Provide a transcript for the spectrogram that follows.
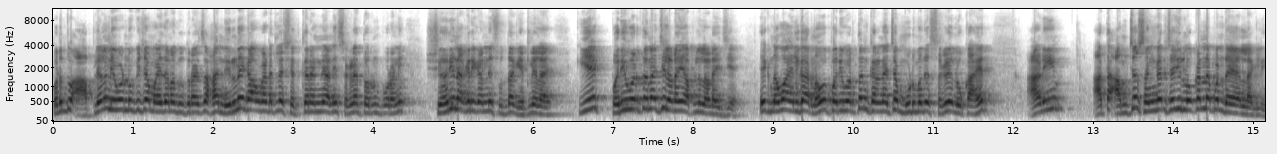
परंतु आपल्याला निवडणुकीच्या मैदानात उतरायचा हा निर्णय गावगाड्यातल्या शेतकऱ्यांनी आणि सगळ्या तरुण पोरांनी शहरी नागरिकांनी सुद्धा घेतलेला आहे की एक परिवर्तनाची लढाई आपल्याला लढायची आहे. एक नवा एल्गार नवं परिवर्तन करण्याच्या मूडमध्ये सगळे लोक आहेत. आणि आता आमच्या संघर्षाची लोकांना पण द्यायला लागली.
